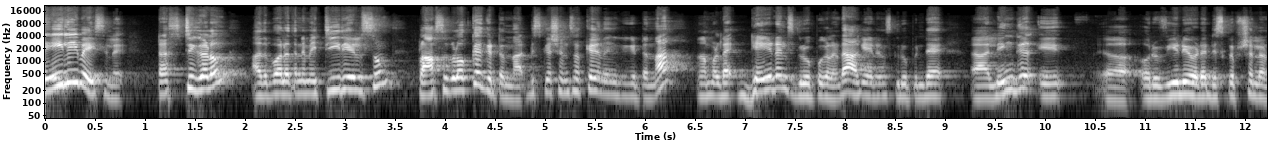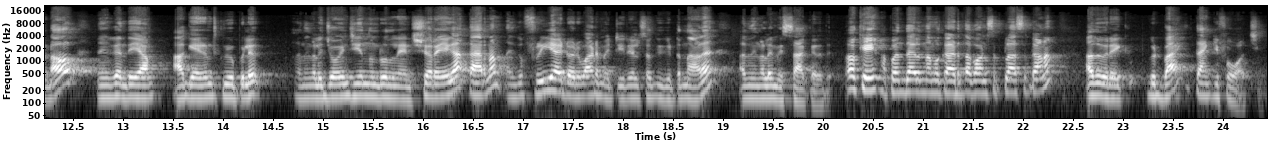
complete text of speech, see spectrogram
ഡെയിലി ബേസിൽ ടെസ്റ്റുകളും അതുപോലെ തന്നെ മെറ്റീരിയൽസും ക്ലാസ്സുകളൊക്കെ കിട്ടുന്ന ഡിസ്കഷൻസ് ഒക്കെ നിങ്ങൾക്ക് കിട്ടുന്ന നമ്മളുടെ ഗൈഡൻസ് ഗ്രൂപ്പുകളുണ്ട്. ആ ഗൈഡൻസ് ഗ്രൂപ്പിന്റെ ലിങ്ക് ഈ ഒരു വീഡിയോയുടെ ഡിസ്ക്രിപ്ഷനിലുണ്ടാവും നിങ്ങൾക്ക് എന്ത് ചെയ്യാം? ആ ഗൈഡൻസ് ഗ്രൂപ്പിൽ നിങ്ങൾ ജോയിൻ ചെയ്യുന്നുണ്ടോ എന്ന് എൻഷുർ ചെയ്യുക. കാരണം നിങ്ങൾക്ക് ഫ്രീ ആയിട്ട് ഒരുപാട് മെറ്റീരിയൽസ് ഒക്കെ കിട്ടുന്നതാണ്. അത് നിങ്ങൾ മിസ്സാക്കരുത് ഓക്കെ അപ്പോൾ എന്തായാലും നമുക്ക് അടുത്ത കോൺസെപ്റ്റ് ക്ലാസ്സിൽ കാണാം. അതുവരേക്കും good bye thank for watching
